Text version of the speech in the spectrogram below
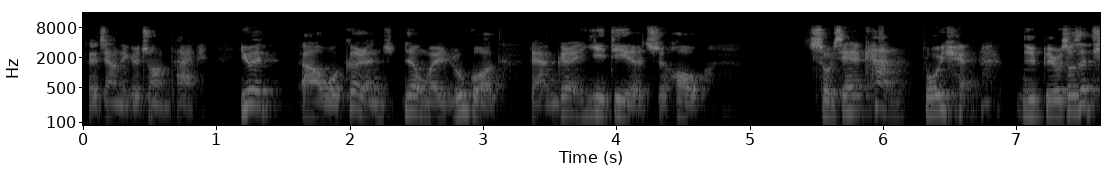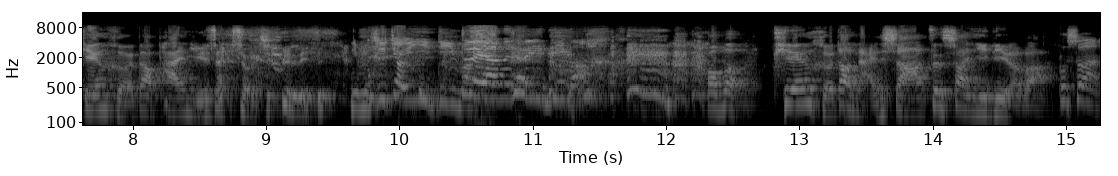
的这样的一个状态。因为啊，我个人认为，如果两个人异地了之后，首先看多远。你比如说是天河到番禺这种距离，你们是叫异地吗？对呀，那叫异地吗？哦不，天河到南沙，这算异地了吧？不算。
